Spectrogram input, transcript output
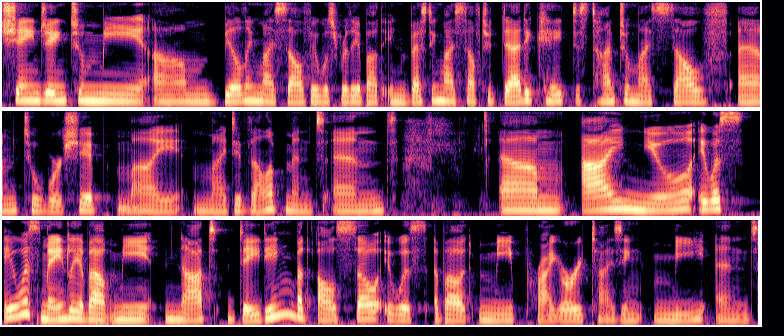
changing to me um, building myself it was really about investing myself to dedicate this time to myself and to worship my my development and um, I knew it was it was mainly about me not dating, but also it was about me prioritizing me and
